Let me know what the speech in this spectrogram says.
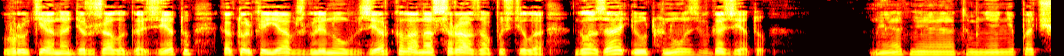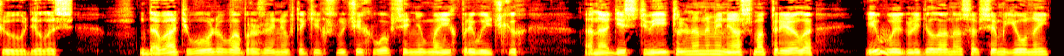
в руке она держала газету. Как только я взглянул в зеркало, она сразу опустила глаза и уткнулась в газету. Нет, нет, мне не почудилось. Давать волю воображению в таких случаях вовсе не в моих привычках — она действительно на меня смотрела, и выглядела она совсем юной.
